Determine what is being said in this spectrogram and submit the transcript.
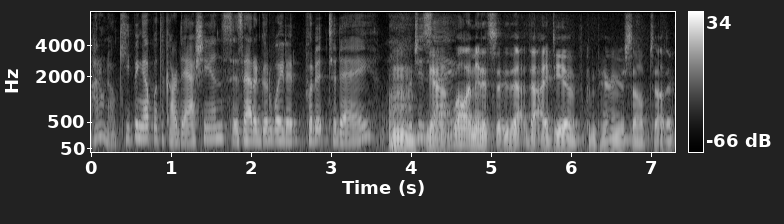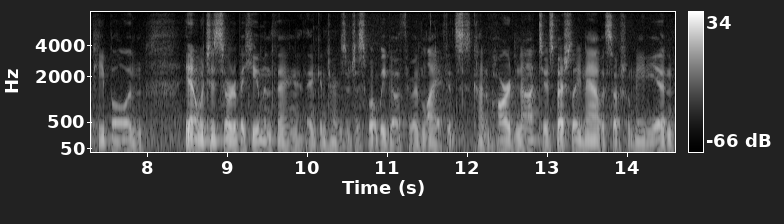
I don't know, keeping up with the Kardashians. Is that a good way to put it today? Mm, would you say? Yeah, well, I mean, it's the, the idea of comparing yourself to other people and, you know, which is sort of a human thing, I think, in terms of just what we go through in life. It's kind of hard not to, especially now with social media. And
